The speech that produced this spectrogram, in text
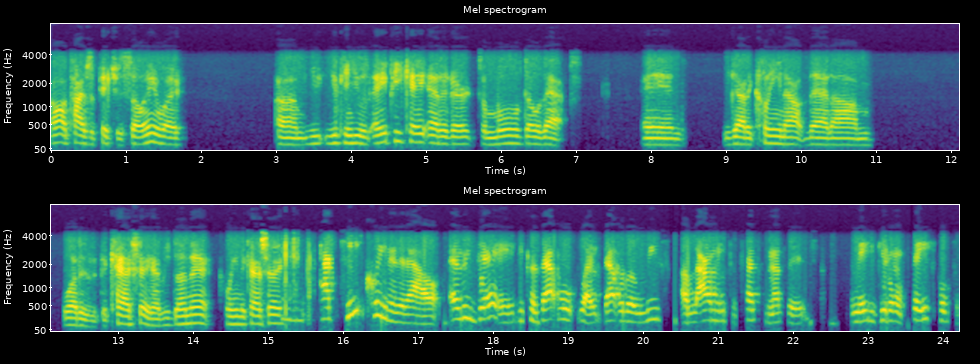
all types of pictures. So anyway, um, you you can use APK Editor to move those apps, and you got to clean out that um, what is it? The cache. Have you done that? Clean the cache? I keep cleaning it out every day because that will like that will at least allow me to text message, maybe get on Facebook to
